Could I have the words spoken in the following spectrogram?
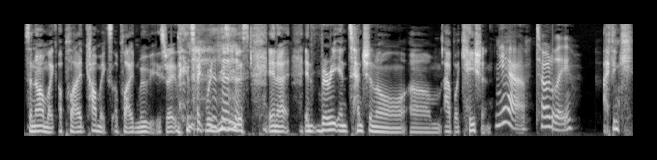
So now I'm like applied comics, applied movies, right? it's like we're using this in a in very intentional um, application. Yeah, totally. I think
